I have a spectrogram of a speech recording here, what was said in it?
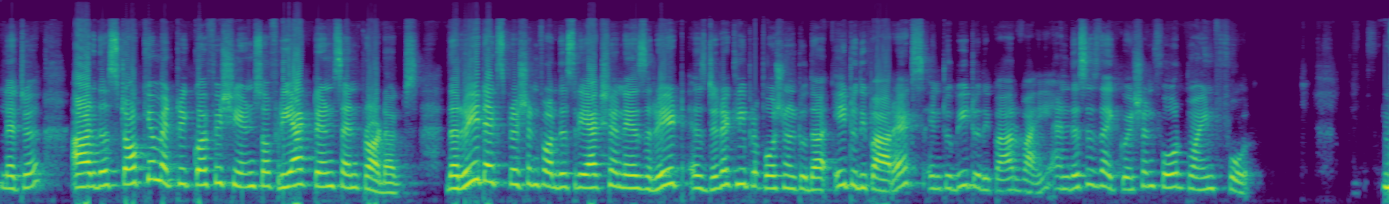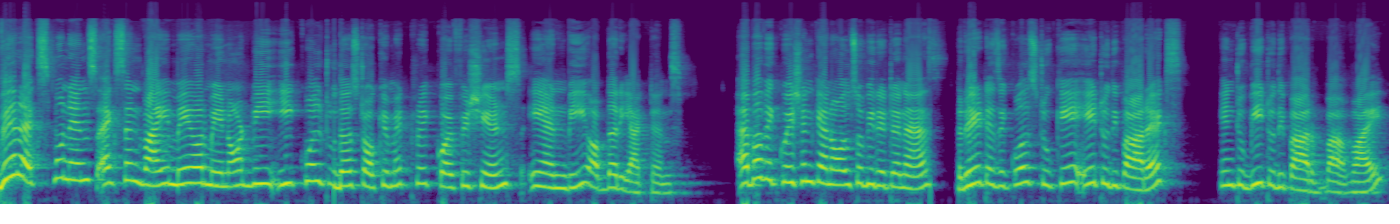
letter are the stoichiometric coefficients of reactants and products. The rate expression for this reaction is rate is directly proportional to the A to the power x into B to the power y and this is the equation 4.4 where exponents x and y may or may not be equal to the stoichiometric coefficients a and b of the reactants. Above equation can also be written as rate is equals to k a to the power x into b to the power y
